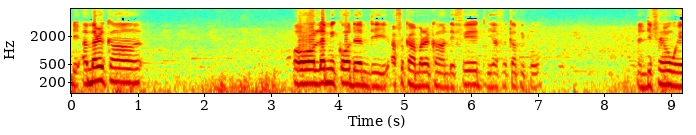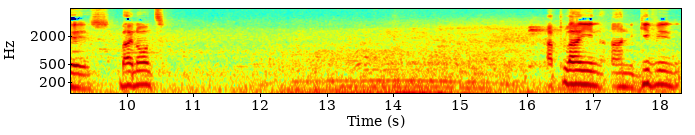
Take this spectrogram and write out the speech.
The american or let me call them the african american they feed the african people in different ways. By not applying and giving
